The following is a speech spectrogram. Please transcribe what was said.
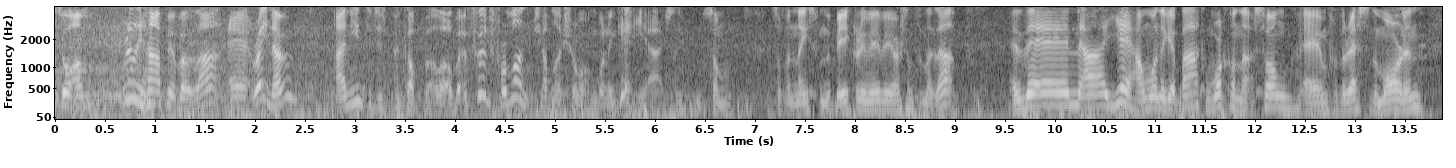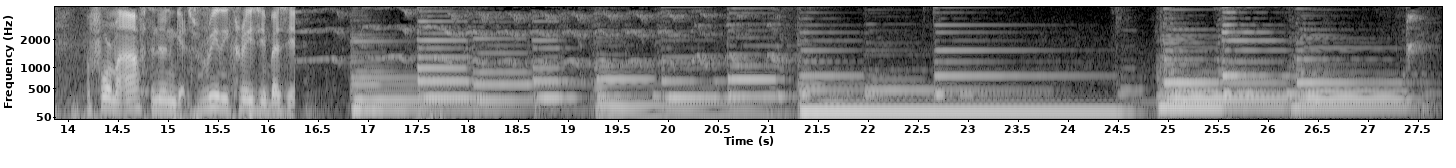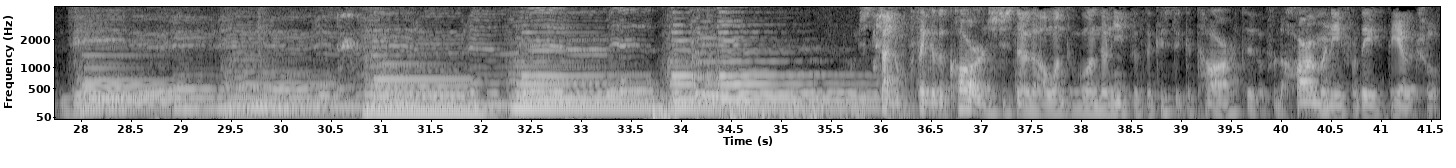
So I'm really happy about that. Uh, right now, I need to just pick up a little bit of food for lunch. I'm not sure what I'm going to get yet, actually. Some something nice from the bakery, maybe, or something like that. And then, uh, yeah, I want to get back and work on that song um, for the rest of the morning before my afternoon gets really crazy busy. Chords just now that I want to go underneath with the acoustic guitar to, for the harmony for the, the outro.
